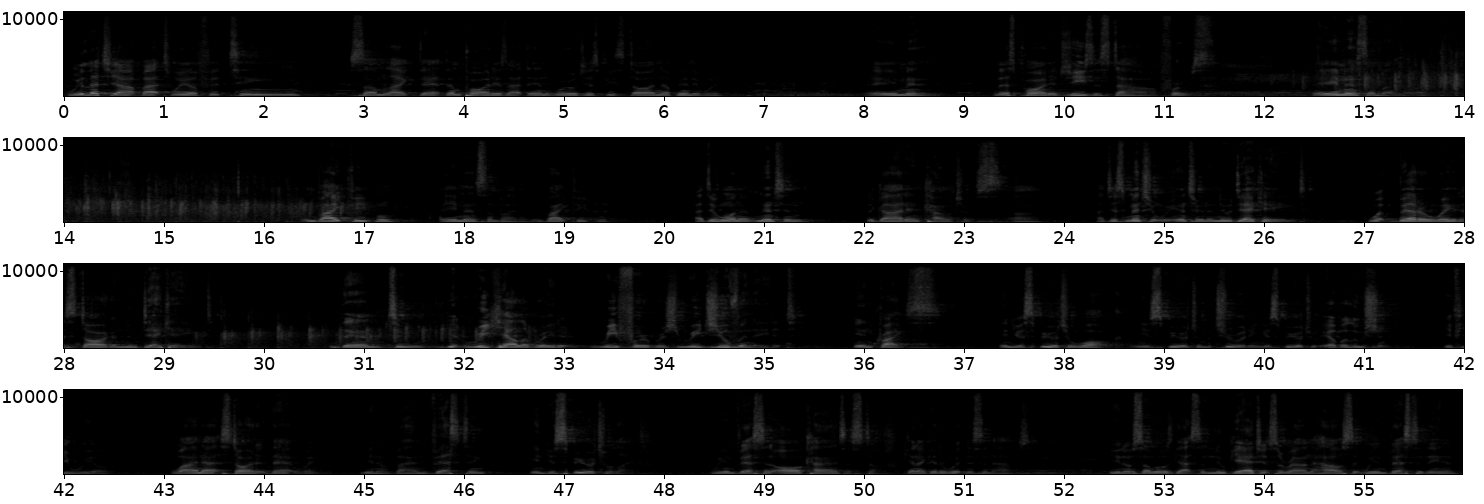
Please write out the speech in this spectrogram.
we'll let you out by 12, 15, something like that. Them parties out there in the world just be starting up anyway. Amen. Let's party Jesus style first. Amen, somebody. Invite people. Amen, somebody. Invite people. I do want to mention the God encounters. Uh, I just mentioned we're entering a new decade. What better way to start a new decade than to get recalibrated, refurbished, rejuvenated in Christ, in your spiritual walk? in your spiritual maturity, in your spiritual evolution, if you will, why not start it that way? You know, by investing in your spiritual life. We invest in all kinds of stuff. Can I get a witness in the house? You know, some of us got some new gadgets around the house that we invested in,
